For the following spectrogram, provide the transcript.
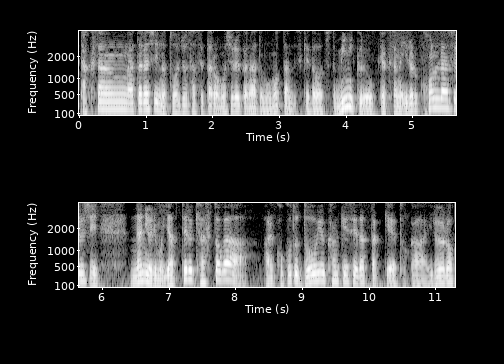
たくさん新しいの登場させたら面白いかなとも思ったんですけど、ちょっと見に来るお客さんがいろいろ混乱するし、何よりもやってるキャストが、あれ、こことどういう関係性だったっけ？とか、いろいろ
